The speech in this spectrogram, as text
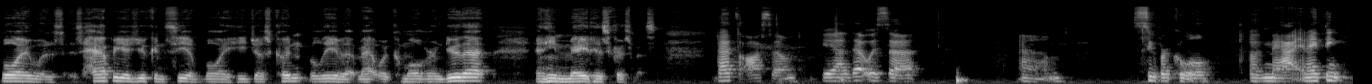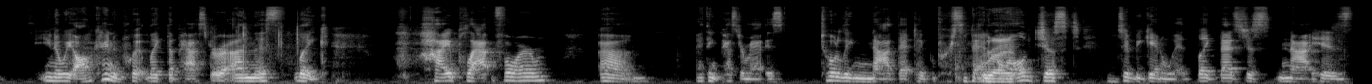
boy was as happy as you can see a boy. He just couldn't believe that Matt would come over and do that, and he made his Christmas. That's awesome. Yeah, that was uh, um, super cool of Matt. And I think, you know, we all kind of put like the pastor on this like high platform. Um, I think Pastor Matt is totally not that type of person at Right. all, just to begin with. Like, that's just not his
